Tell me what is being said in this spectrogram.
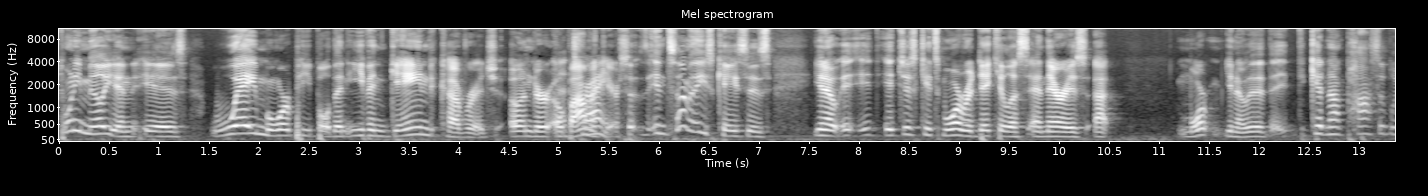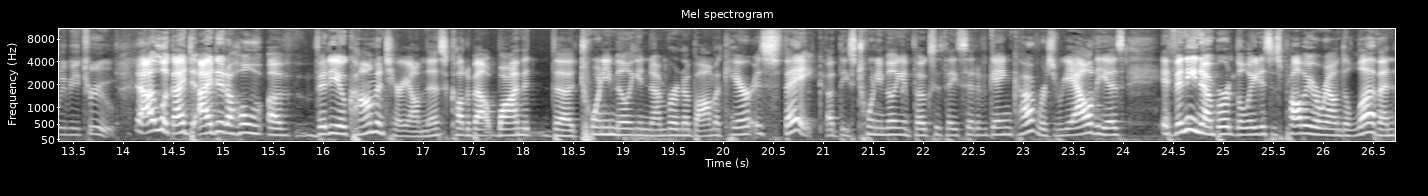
20 million is way more people than even gained coverage under That's Obamacare. Right. So, in some of these cases, you know, it, it, it, just gets more ridiculous, and there is uh, more you know it, could not possibly be true. Yeah look i, I did a whole uh, video commentary on this called about why the, the 20 million number in obamacare is fake of these 20 million folks as they said have gained coverage. Reality is if any number the latest is probably around 11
